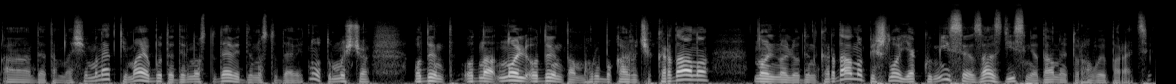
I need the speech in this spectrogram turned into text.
а, де там наші монетки, має бути 99,99. Ну, Тому що 0,1, там, грубо кажучи, кардано, 0,01 кардано пішло як комісія за здійснення даної торгової операції.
